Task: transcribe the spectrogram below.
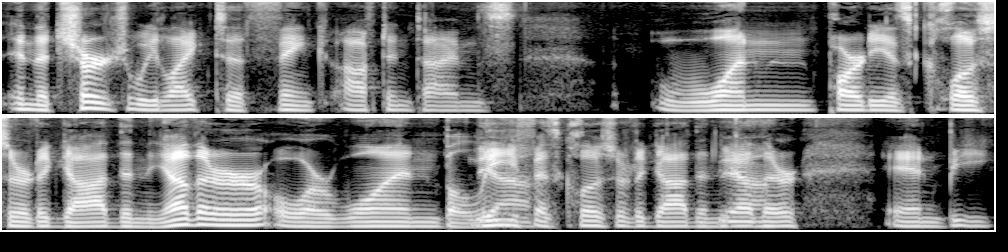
in the church we like to think oftentimes one party is closer to God than the other, or one belief Yeah. is closer to God than the Yeah. other, and be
